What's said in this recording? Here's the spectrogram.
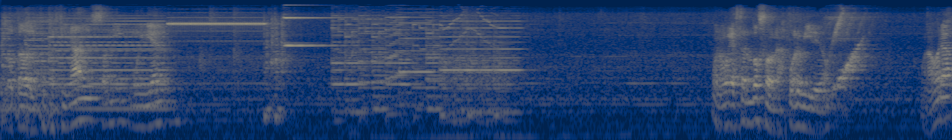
Derrotado el jefe final Sonic muy bien Dos zonas por video. Ahora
